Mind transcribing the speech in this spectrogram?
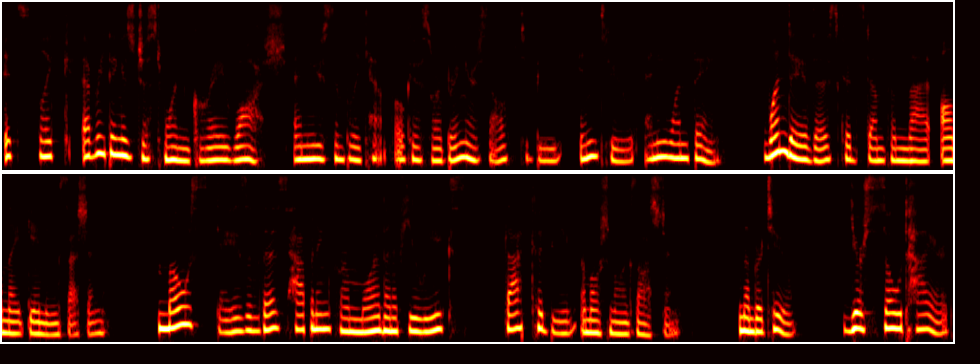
It's like everything is just one gray wash and you simply can't focus or bring yourself to be into any one thing. One day of this could stem from that all night gaming session. Most days of this happening for more than a few weeks, that could be emotional exhaustion. Number two, you're so tired,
